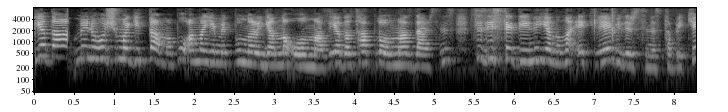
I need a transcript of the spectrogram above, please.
Ya da menü hoşuma gitti ama bu ana yemek bunların yanına olmaz ya da tatlı olmaz dersiniz. Siz istediğini yanına ekleyebilirsiniz tabii ki.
